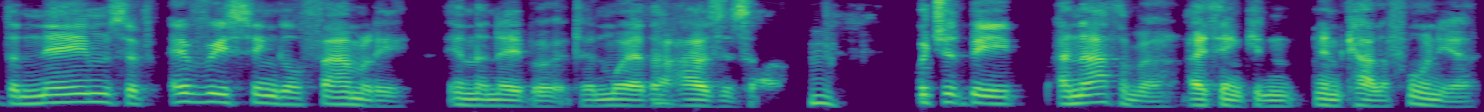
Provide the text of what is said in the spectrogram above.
the names of every single family in the neighborhood and where the houses are. Mm which would be anathema, I think, in, in California.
